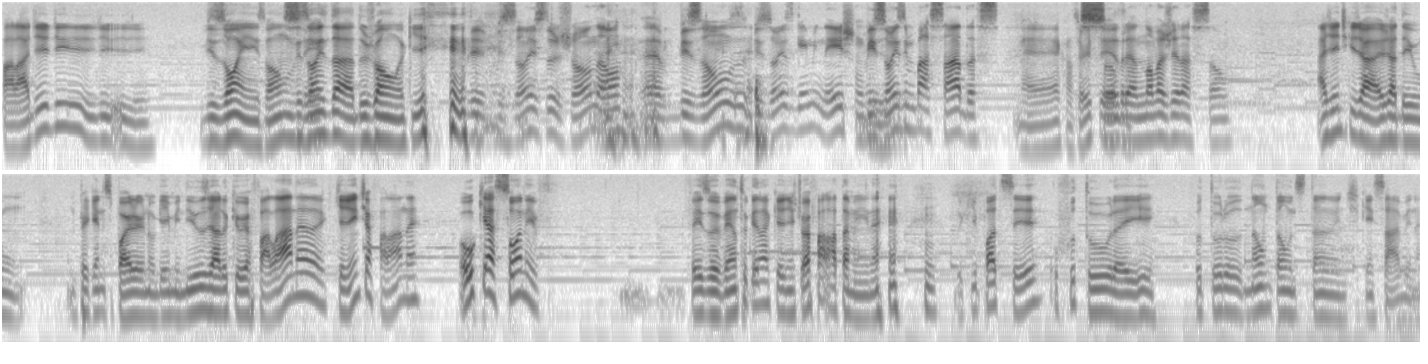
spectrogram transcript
Falar de, de- de- de visões, vamos Sim. visões da- do João aqui. Vi- Visões do João, não. É, visões, visões Game Nation. Visões embaçadas É, com certeza. sobre a nova geração. A gente que já, já deu um, um pequeno spoiler no Game News já do que eu ia falar, né? Que a gente ia falar, né? Ou que a Sony fez o evento que, que a gente vai falar também, né? Do que pode ser o futuro aí. Futuro não tão distante, quem sabe, né?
